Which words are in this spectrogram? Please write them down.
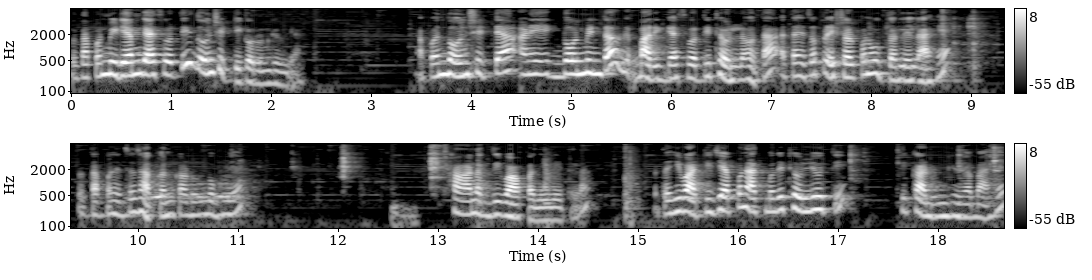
तर आपण मीडियम गॅसवरती दोन शिट्टी करून घेऊया. आपण दोन शिट्ट्या आणि एक दोन मिनटं बारीक गॅसवरती ठेवलेला होता. आता ह्याचं प्रेशर पण उतरलेलं आहे. तर आता आपण ह्याचं झाकण काढून बघूया. छान अगदी वाफ आलेली आहे त्याला. आता ही वाटी जी आपण आतमध्ये ठेवली होती ती काढून घेऊया बाहेर.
